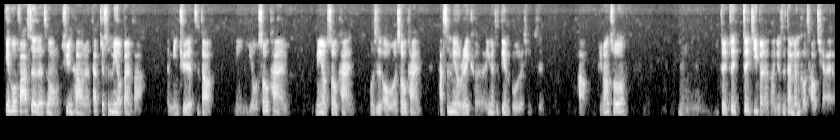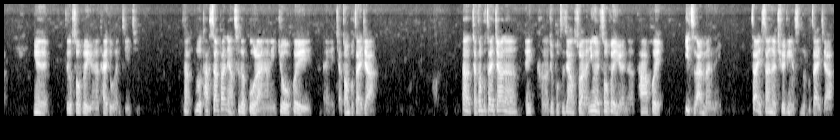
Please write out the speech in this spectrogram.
电波发射的这种讯号呢，它就是没有办法很明确的知道你有收看没有收看。或是偶尔收看，它是没有 record 的，因为是电波的形式。好，比方说，嗯，最最最基本的可能就是在门口吵起来了，因为这个收费员的态度很积极。那如果他三番两次的过来呢，你就会哎假装不在家。那假装不在家呢，哎，可能就不是这样算了，因为收费员呢，他会一直按门铃，再三的确定你是不是不在家。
